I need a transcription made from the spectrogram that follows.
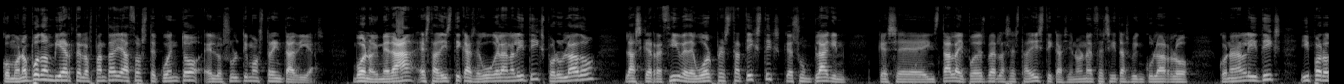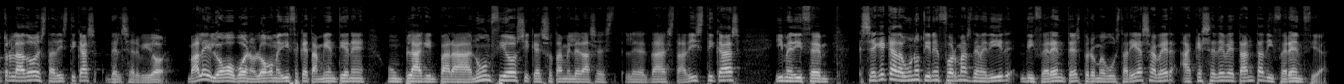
Como no puedo enviarte los pantallazos, te cuento en los últimos 30 días. Y me da estadísticas de Google Analytics, por un lado, las que recibe de WordPress Statistics, que es un plugin que se instala y puedes ver las estadísticas y no necesitas vincularlo con Analytics, y por otro lado, estadísticas del servidor, ¿vale? Y luego, bueno, luego me dice que también tiene un plugin para anuncios y que eso también le, das, le da estadísticas, y me dice, sé que cada uno tiene formas de medir diferentes, pero me gustaría saber a qué se debe tanta diferencia.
